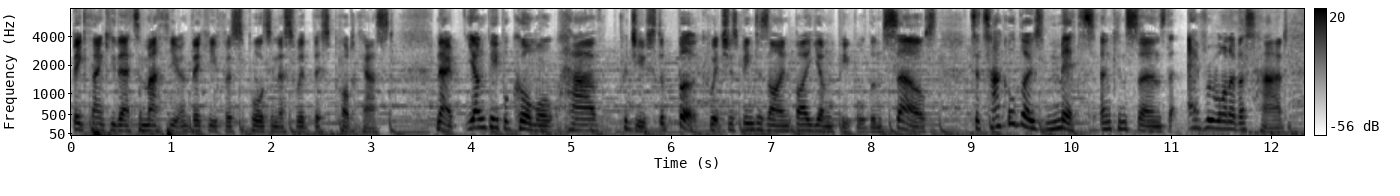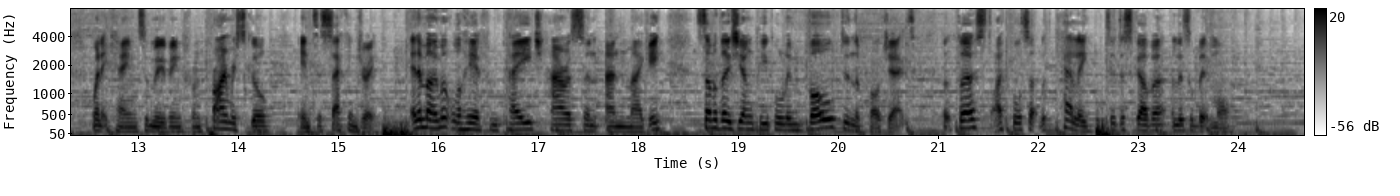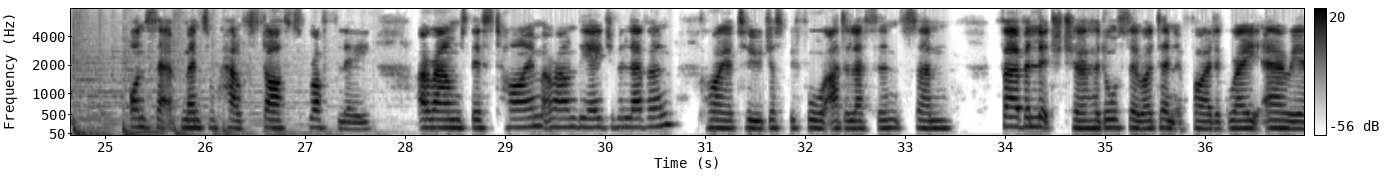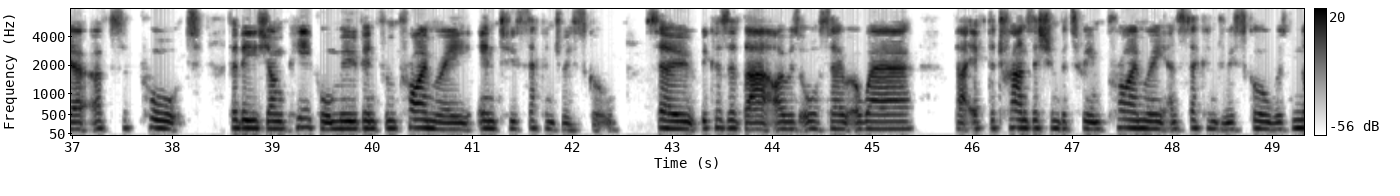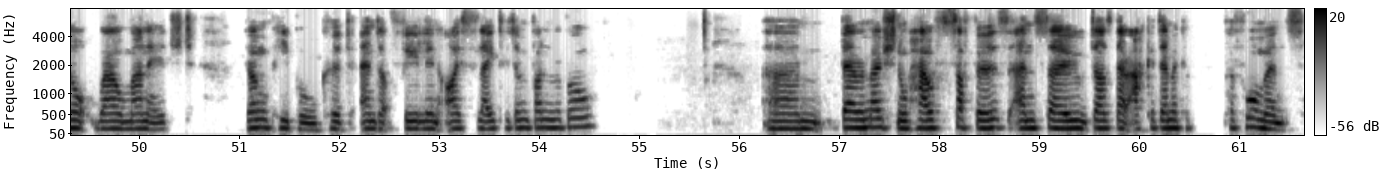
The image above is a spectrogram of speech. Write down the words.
Big thank you there to Matthew and Vicky for supporting us with this podcast. Now, Young People Cornwall have produced a book which has been designed by young people themselves to tackle those myths and concerns that every one of us had when it came to moving from primary school into secondary. In a moment, we'll hear from Paige, Harrison, and Maggie, some of those young people involved in the project. But first, I caught up with Kelly to discover a little bit more. Onset of mental health starts roughly around this time, around the age of 11, prior to just before adolescence. Um, further literature had also identified a grey area of support for these young people moving from primary into secondary school. So, because of that, I was also aware that if the transition between primary and secondary school was not well managed, young people could end up feeling isolated and vulnerable um, their emotional health suffers, and so does their academic performance.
